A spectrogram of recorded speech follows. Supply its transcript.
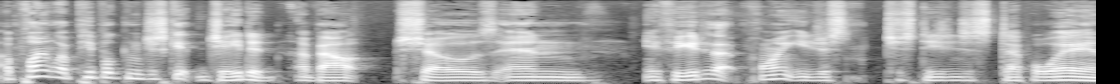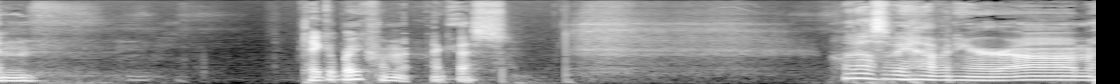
a point where people can just get jaded about shows and if you get to that point you just just need to just step away and take a break from it i guess what else do we have in here um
